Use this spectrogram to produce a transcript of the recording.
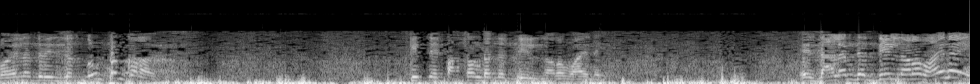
মহিলাদের ইজ্জত লুণ্ঠন করা হচ্ছে। কিন্তু এই পাষণ্ডদের দিল নরম হয় নাই। এই জালেমদের দিল নরম হয় নাই।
